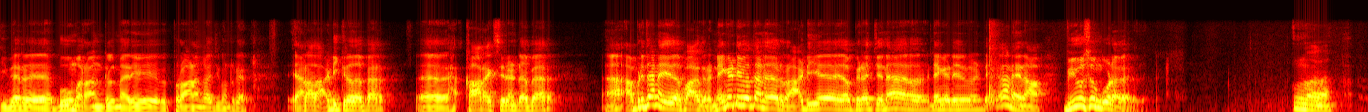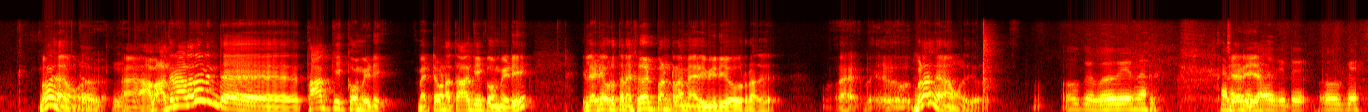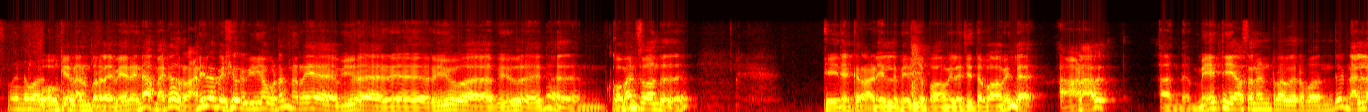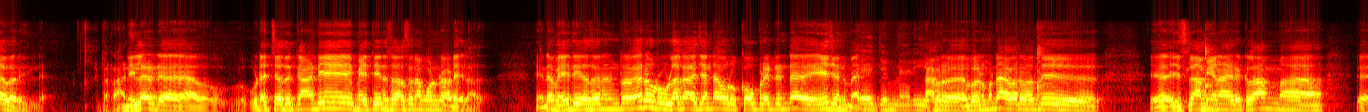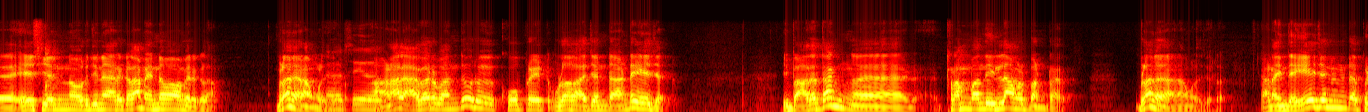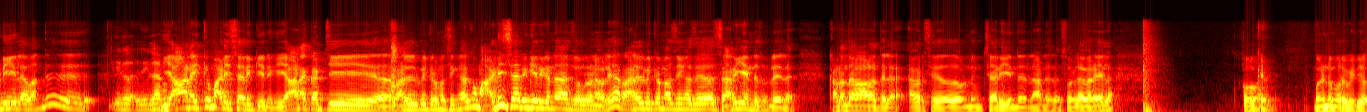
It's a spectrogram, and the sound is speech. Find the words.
இவர் பூமர் அங்கிள் மாதிரி புராணம் காட்சி கொண்டிருக்கார். யாராவது அடிக்கிறத பேர் கார் ஆக்சிடெண்ட்டை பேர் அப்படித்தானே இதை பார்க்குறேன் நெகட்டிவாக தானே வருது அடிய ஏதோ பிரச்சனை நெகட்டிவ் தானே நான் வியூஸும் கூட வருது. உண்மைதான். அதனால தான் இந்த தாக்கி காமெடி மெட்டவனை தாக்கி காமெடி இல்லாட்டி ஒருத்தனை ஹேர்ட் பண்ணுற மாதிரி வீடியோ விடுறது. விளங்க நான் உங்களுக்கு ஓகே வேறு என்ன? சரியா. ஓகே மீண்டும் ஓகே நண்பர்களே வேற என்ன? மற்றது ரணில பற்றி ஒரு வீடியோ கூட நிறைய வியூ ரிவ்யூ வியூ என்ன கொமெண்ட்ஸ் வந்தது. எனக்கு ரணில் பெரிய பாவம் இல்லை சித்த பாவம் இல்லை. ஆனால் அந்த மேத்தியாசனன்றவர் வந்து நல்லவர் இல்லை. இப்போ ரணில உடைச்சதுக்காண்டி மேத்தியசாசனம் கொண்டாடலாது ஏன்னா மேத்தியாசனன்றவர் ஒரு உலக அஜெண்டா ஒரு கோஆப்ரேட் ஏஜென்ட் மாதிரி. அவர் வேணுமெண்டா அவர் வந்து அஹ், இஸ்லாமியனா இருக்கலாம் ஏசியன் ஒரிஜினா இருக்கலாம் என்னவாவும் இருக்கலாம். விளங்க உங்களுக்கு. ஆனால் அவர் வந்து ஒரு கோஆப்ரேட் உலக அஜெண்டாண்ட ஏஜென்ட் இப்போ அதைத்தான் ட்ரம்ப் வந்து இல்லாமல் பண்றார். விளங்க நான் உங்களுக்கு சொல்கிறேன் ஆனால் இந்த ஏஜென்ட் பிடியில வந்து யானைக்கும் அடிசறுக்கி இருக்கு. யானை கட்சி ரணில் விக்ரமசிங்காக்கும் அடிசறுக்கி இருக்குன்னு நான் சொல்றேன் இல்லையா ரணில் விக்ரமசிங்க செய்தது சரி என்று சொல்லல. கடந்த காலத்தில் அவர் செய்தது ஒன்றும் சரி என்று நான் இதில் சொல்ல வரையில. ஓகே மீண்டும் ஒரு வீடியோ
